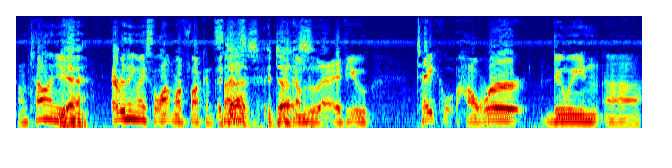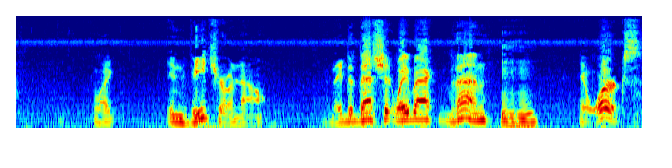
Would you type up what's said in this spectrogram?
I'm telling you, Yeah. Everything makes a lot more fucking sense. It does, it When does. it comes to that. If you take how we're doing, uh, like in vitro now, they did that shit way back then. Mm-hmm. It works.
